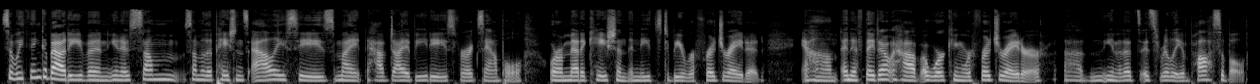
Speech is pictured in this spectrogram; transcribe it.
So we think about even, you know, some some of the patients Ali sees might have diabetes, for example, or a medication that needs to be refrigerated. Um, and if they don't have a working refrigerator, uh, you know, that's it's really impossible.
